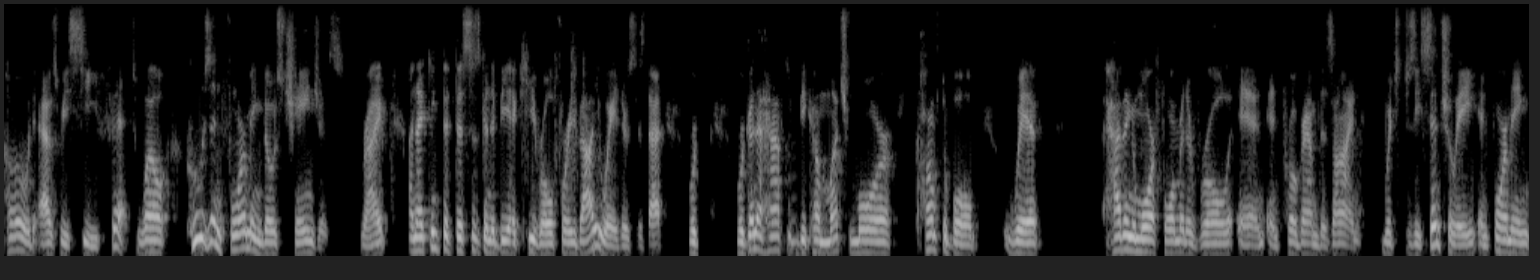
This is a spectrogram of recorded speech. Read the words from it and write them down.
code as we see fit well who's informing those changes right and i think that this is going to be a key role for evaluators is that we're going to have to become much more comfortable with having a more formative role in, in program design, which is essentially informing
